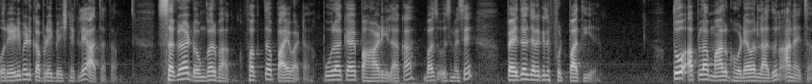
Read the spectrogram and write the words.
वो रेडीमेड कपड़े बेचने के लिए आता. था सगड़ा डोंगर भाग फक्त पायवाटा. पूरा क्या है पहाड़ी इलाका, बस उसमें से पैदल जाने के लिए फुटपाथ ही है तो अपना माल घोड़े घोड्यावर लादून आना आणायचा.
